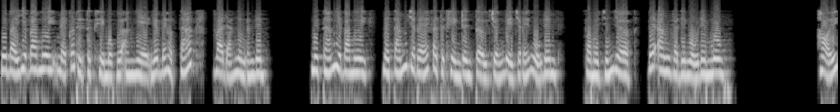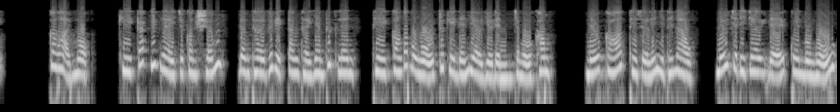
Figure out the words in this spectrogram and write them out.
17 giờ 30 mẹ có thể thực hiện một bữa ăn nhẹ nếu bé hợp tác và đã ngừng ăn đêm. 18 giờ 30 mẹ tắm cho bé và thực hiện trình tự chuẩn bị cho bé ngủ đêm. Vào 19 giờ bé ăn và đi ngủ đêm luôn. Hỏi Câu hỏi 1. Khi cắt giấc ngày cho con sớm, đồng thời với việc tăng thời gian thức lên, thì con có buồn ngủ trước khi đến giờ dự định cho ngủ không? Nếu có thì xử lý như thế nào? Nếu cho đi chơi để quên buồn ngủ,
